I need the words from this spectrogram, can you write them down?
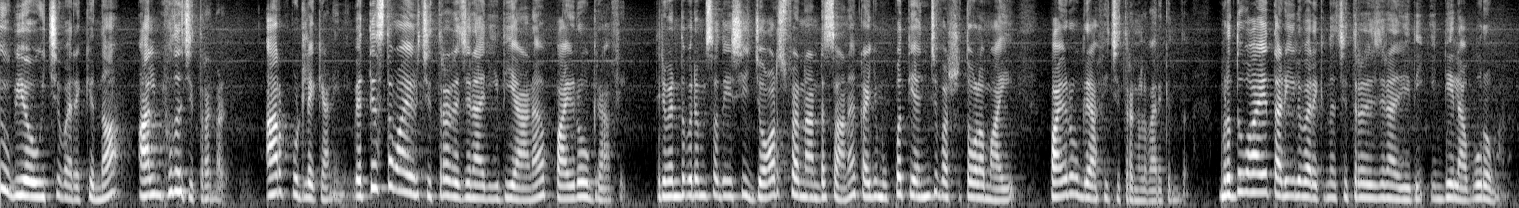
ഉപയോഗിച്ച് വരയ്ക്കുന്ന അത്ഭുത ചിത്രങ്ങൾ. ആർപ്പുട്ടിലേക്കാണ് ഇനി. വ്യത്യസ്തമായ ഒരു ചിത്രരചനാ രീതിയാണ് പൈറോഗ്രാഫി. തിരുവനന്തപുരം സ്വദേശി ജോർജ് ഫെർണാണ്ടസ് ആണ് കഴിഞ്ഞ മുപ്പത്തിയഞ്ച് വർഷത്തോളമായി പൈറോഗ്രാഫി ചിത്രങ്ങൾ വരയ്ക്കുന്നത്. മൃദുവായ തടിയിൽ വരയ്ക്കുന്ന ചിത്രരചനാ രീതി ഇന്ത്യയിൽ അപൂർവമാണ്.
